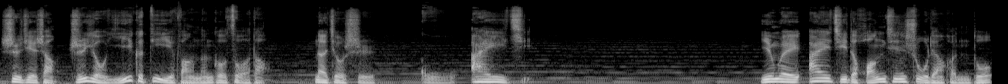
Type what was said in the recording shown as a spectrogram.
世界上只有一个地方能够做到，那就是古埃及。因为埃及的黄金数量很多，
